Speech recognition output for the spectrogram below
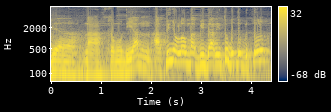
Ya. nah kemudian artinya lomba bidar itu betul-betul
